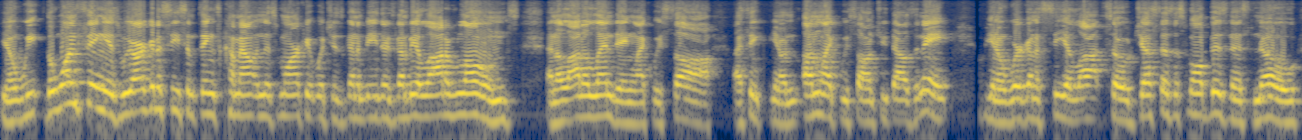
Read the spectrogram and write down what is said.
You know, we the one thing is we are going to see some things come out in this market, which is going to be there's going to be a lot of loans and a lot of lending like we saw. I think, you know, unlike we saw in 2008, you know, we're going to see a lot. So just as a small business, know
